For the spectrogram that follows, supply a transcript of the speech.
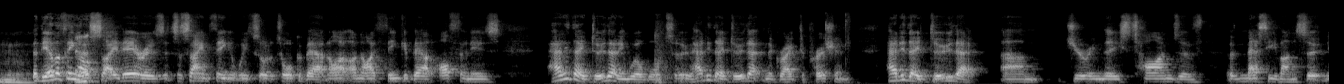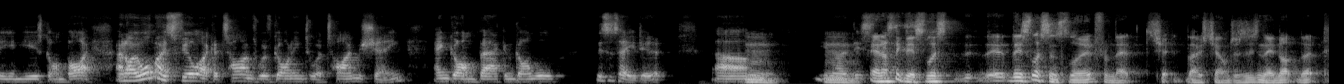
Mm. But the other thing I'll say there is it's the same thing that we sort of talk about and I, and I think about often is how did they do that in World War II? How did they do that in the Great Depression? How did they do that um, during these times of, of massive uncertainty in years gone by. And I almost feel like at times we've gone into a time machine and gone back and gone, well, this is how you did it. Um, mm. You know, mm. this, and this I think there's less, there's lessons learned from that those challenges, isn't there? Not that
